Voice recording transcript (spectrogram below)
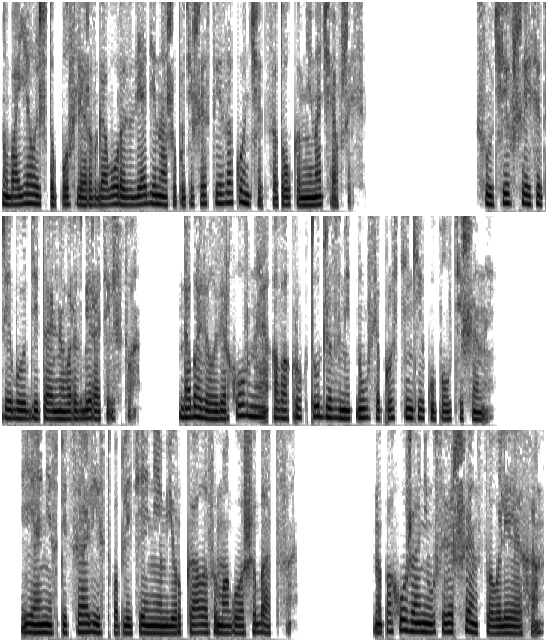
но боялась, что после разговора с дядей наше путешествие закончится, толком не начавшись. Случившееся требует детального разбирательства, добавила Верховная, а вокруг тут же взметнулся простенький купол тишины. Я не специалист по плетениям юркалов и могу ошибаться. Но, похоже, они усовершенствовали эхо,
